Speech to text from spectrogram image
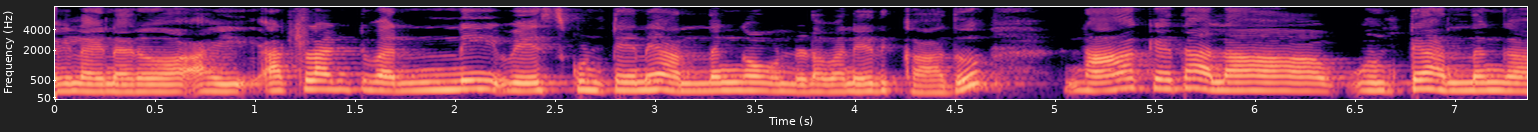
ఐలైనర్ ఐ అట్లాంటివన్నీ వేసుకుంటేనే అందంగా ఉండడం అనేది కాదు. నాకైతే అలా ఉంటే అందంగా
